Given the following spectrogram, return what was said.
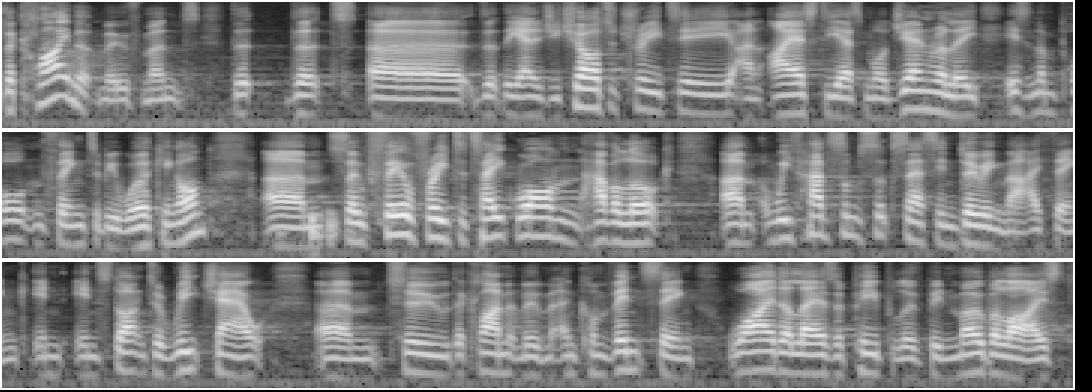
the climate movement that that, uh, that the Energy Charter Treaty and ISDS more generally is an important thing to be working on. Um, so feel free to take one, have a look. Um, we've had some success in doing that, I think, in, in starting to reach out um, to the climate movement and convincing wider layers of people who've been mobilized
